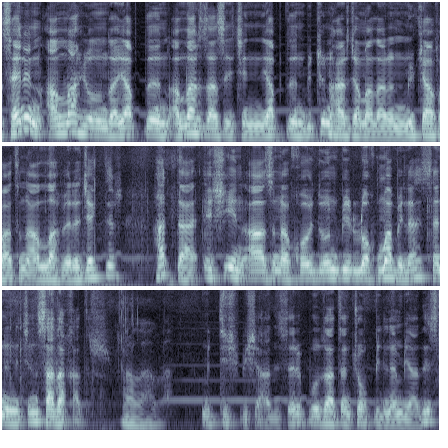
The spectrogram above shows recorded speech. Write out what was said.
senin Allah yolunda yaptığın, Allah rızası için yaptığın bütün harcamaların mükafatını Allah verecektir. Hatta eşiğin ağzına koyduğun bir lokma bile senin için sadakadır. Allah Allah. Müthiş bir şey hadis-i şerif. Bu zaten çok bilinen bir hadis.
